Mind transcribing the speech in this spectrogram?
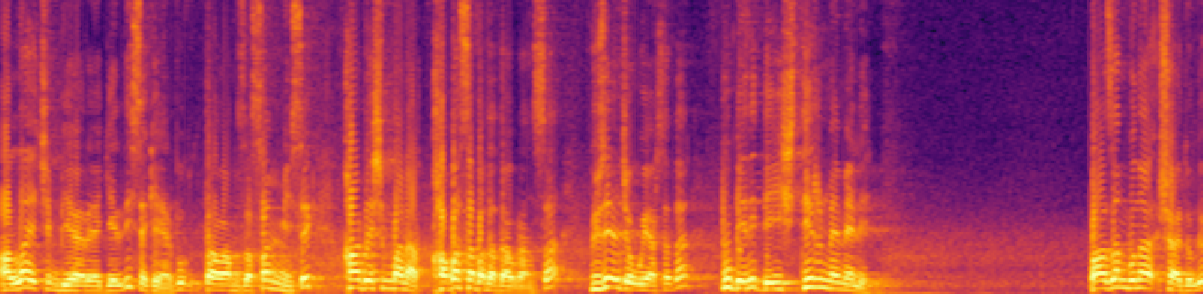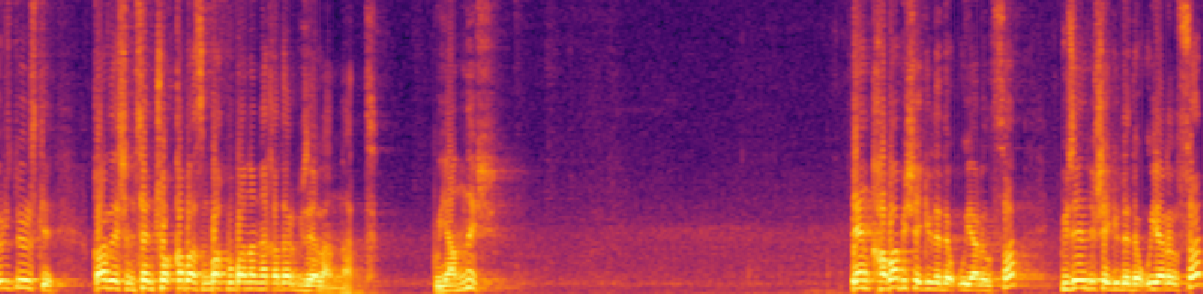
Allah için bir araya geldiysek eğer, bu davamızda samimiysek, kardeşim bana kaba saba da davransa, güzelce uyarsa da bu beni değiştirmemeli. Bazen buna şahit oluyoruz. Diyoruz ki, kardeşim sen çok kabasın, bak bu bana ne kadar güzel anlattı. Bu yanlış. Ben kaba bir şekilde de uyarılsam, güzel bir şekilde de uyarılsam,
